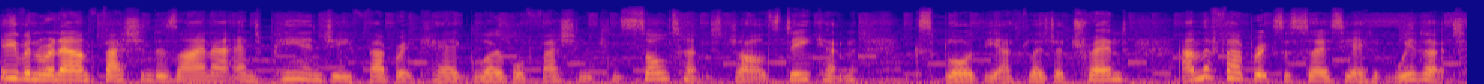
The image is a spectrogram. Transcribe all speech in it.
Even renowned fashion designer and P&G Fabric Care global fashion consultant Giles Deacon explored the athleisure trend and the fabrics associated with it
